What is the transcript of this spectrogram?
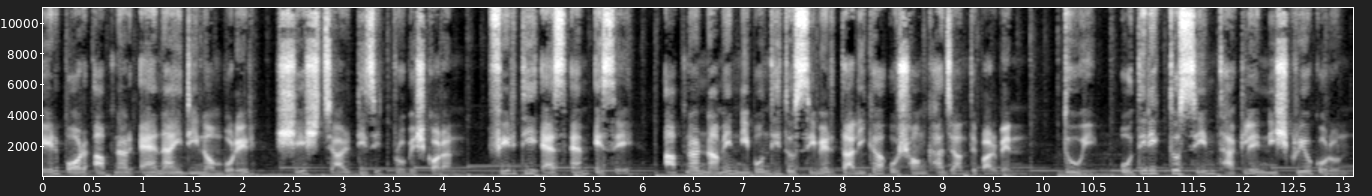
এরপর আপনার এনআইডি নম্বরের শেষ চার ডিজিট প্রবেশ করান। ফিরতি এস এম এসে আপনার নামে নিবন্ধিত সিমের তালিকা ও সংখ্যা জানতে পারবেন। দুই, অতিরিক্ত সিম থাকলে নিষ্ক্রিয় করুন।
